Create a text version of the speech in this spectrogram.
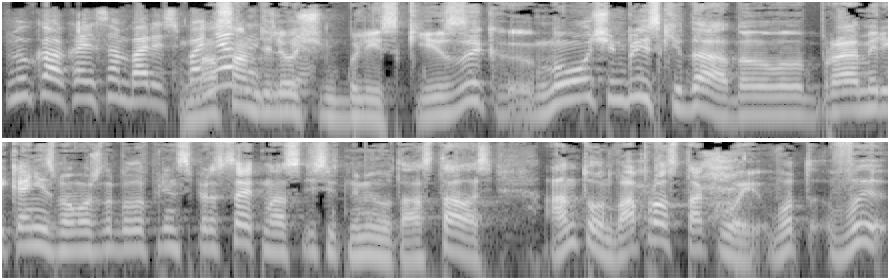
Ну как, Александр Борисович, На самом деле тебе? очень близкий язык. Ну, очень близкий, да. Про американизм можно было, в принципе, рассказать. У нас действительно минута осталась. Антон, вопрос такой. Вот вы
